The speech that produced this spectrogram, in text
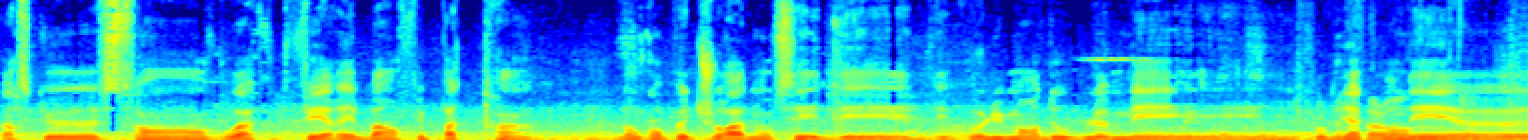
Parce que sans voie ferrée, ben, on ne fait pas de train. Donc on peut toujours annoncer des, volumes en double, mais il faut bien qu'on ait euh,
